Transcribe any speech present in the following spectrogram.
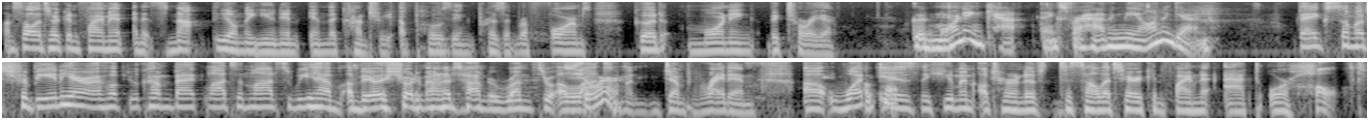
on solitary confinement, and it's not the only union in the country opposing prison reforms. Good morning, Victoria. Good morning, Kat. Thanks for having me on again. Thanks so much for being here. I hope you'll come back lots and lots. We have a very short amount of time to run through a lot. Sure. So I'm going to jump right in. Uh, what Okay. is the Human Alternatives to Solitary Confinement Act or HALT?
